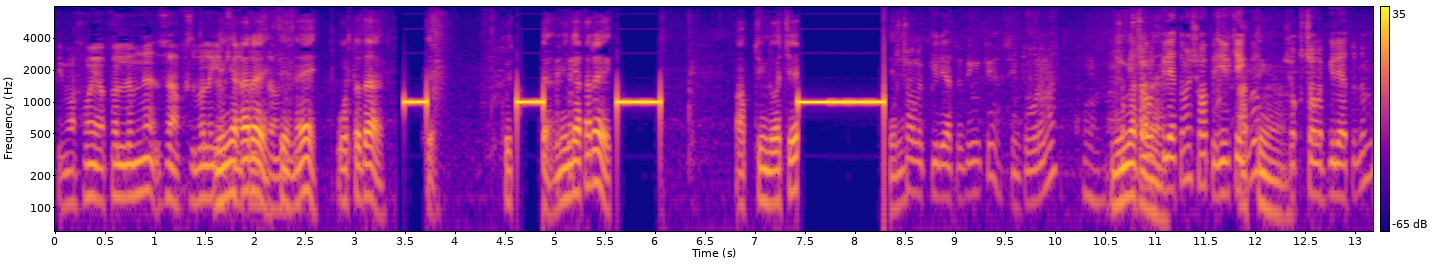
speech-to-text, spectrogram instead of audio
keyin himoya qildimni san qiz bolaga ham Menga qilasanmi sen, ey, o'rtada. Menga qarang. Aptingni och. Quchoqlab kelyaptiding-ku, sen to'g'rimi? Menga Quchoqlab qarang. kelyaptimi? Shopi erkakmi? Shu quchoqlab kelyaptidimi?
